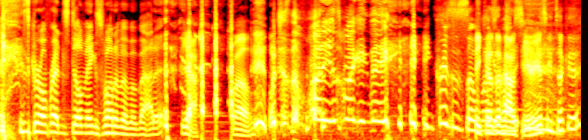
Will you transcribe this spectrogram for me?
his girlfriend still makes fun of him about it, Yeah. Well, which is the funniest fucking thing. Chris is so because of how funny. serious he took it.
